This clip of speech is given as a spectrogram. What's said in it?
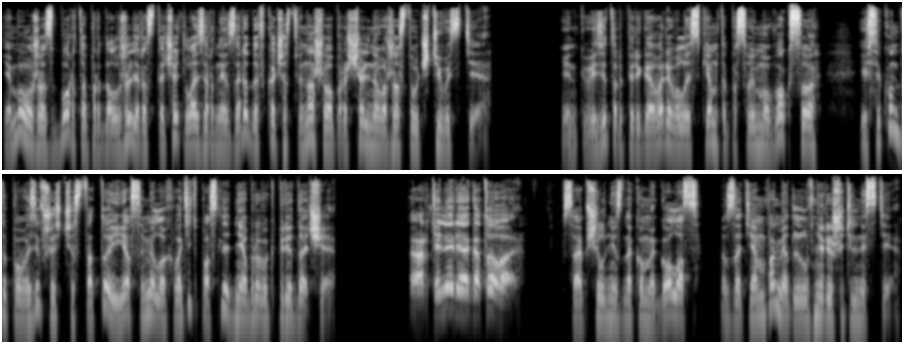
и мы уже с борта продолжили расточать лазерные заряды в качестве нашего прощального жеста учтивости. Инквизитор переговаривалась с кем-то по своему воксу, и секунду повозившись с частотой, я сумел охватить последний обрывок передачи. «Артиллерия готова», — сообщил незнакомый голос, затем помедлил в нерешительности.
